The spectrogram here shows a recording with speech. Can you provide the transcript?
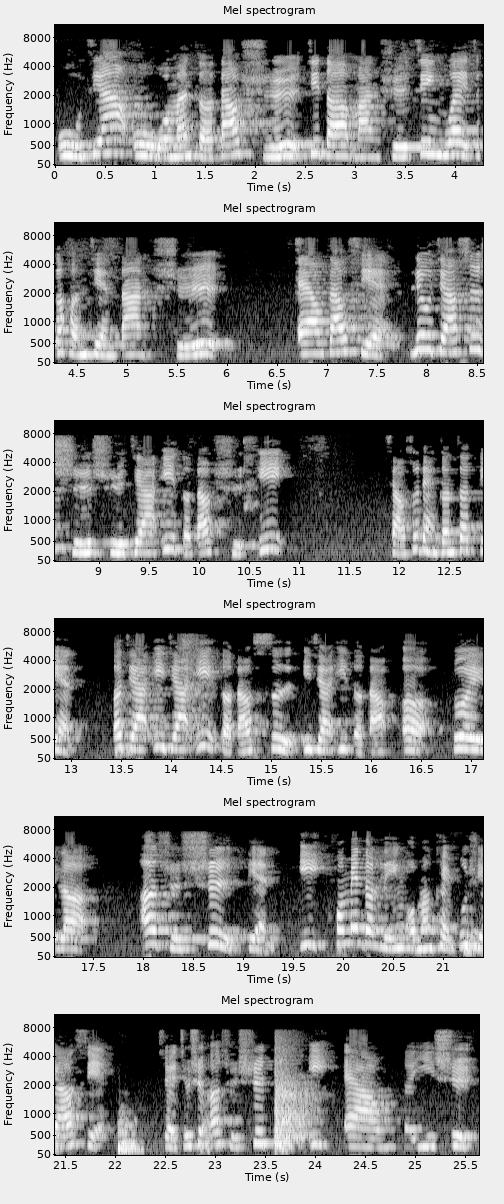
五加五，我们得到十，记得满十进位，这个很简单，十。L 倒写，六加四十，十加一得到十一。小数点跟着点，二加一加一得到四，一加一得到二。对了，二十四点一，后面的零我们可以不需要写，所以就是二十四点一 L 的意思。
